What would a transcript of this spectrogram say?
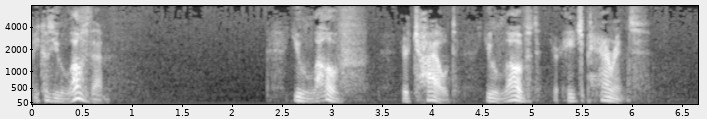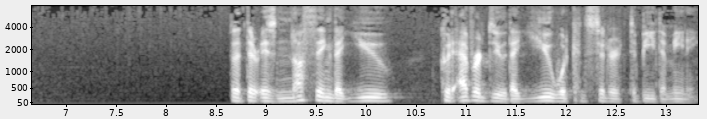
Because you love them. You love your child. You loved your aged parent that there is nothing that you could ever do that you would consider to be demeaning.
